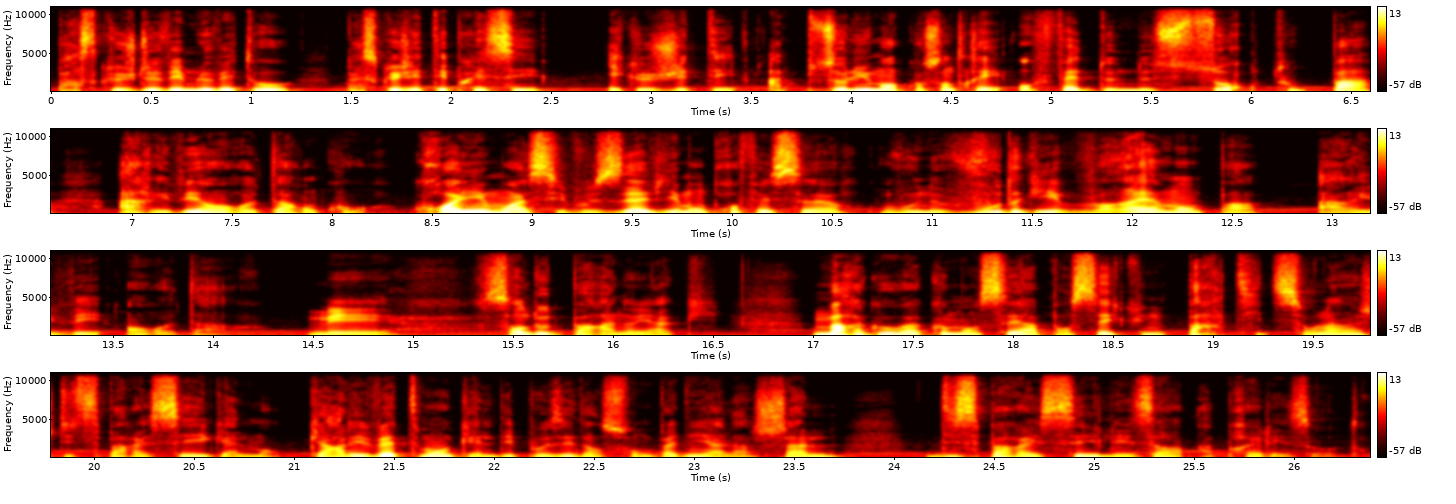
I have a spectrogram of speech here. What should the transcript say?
parce que je devais me lever tôt, parce que j'étais pressé, et que j'étais absolument concentré au fait de ne surtout pas arriver en retard en cours. Croyez-moi, si vous aviez mon professeur, vous ne voudriez vraiment pas arriver en retard. Mais, sans doute paranoïaque, Margot a commencé à penser qu'une partie de son linge disparaissait également, car les vêtements qu'elle déposait dans son panier à linge sale disparaissaient les uns après les autres.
